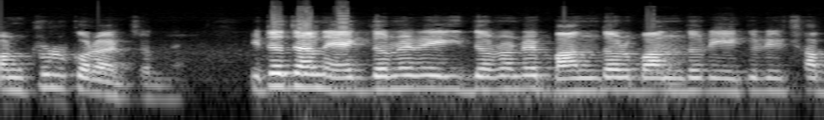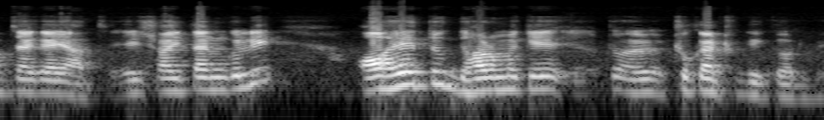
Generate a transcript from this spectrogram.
কন্ট্রোল করার জন্য। এটা জানে এক ধরনের এই ধরনের বান্দর, বান্দরি এগুলি সব জায়গায় আছে। এই শয়তানগুলি অহেতুক ধর্মকে ঠুকাঠুকি করবে।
